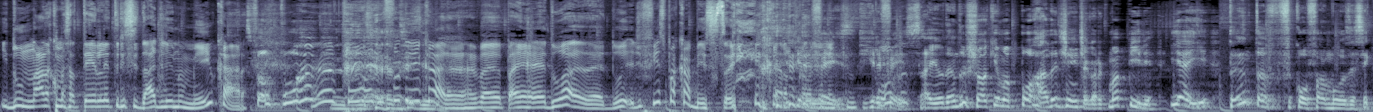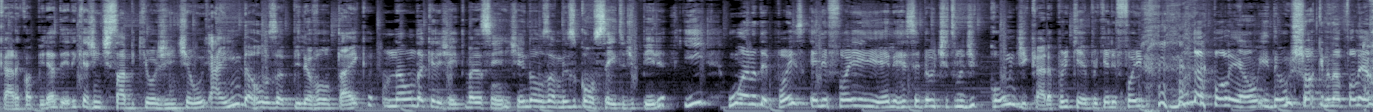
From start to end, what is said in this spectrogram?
E do nada começa a ter eletricidade ali no meio, cara. Você fala, porra, É, porra, de foder, cara. É, é, é, do- é do- é difícil pra cabeça isso aí, cara. O que, que ele fez? O que, que ele Porra. fez? Saiu dando choque em uma porrada de gente, agora com uma pilha. E aí, tanto ficou famoso esse cara com a pilha dele, que a gente sabe que hoje a gente ainda usa pilha voltaica. Não daquele jeito, mas assim, a gente ainda usa o mesmo conceito de pilha. E um ano depois, ele foi. Ele recebeu o título de conde, cara. Por quê? Porque ele foi no Napoleão e deu um choque no Napoleão.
